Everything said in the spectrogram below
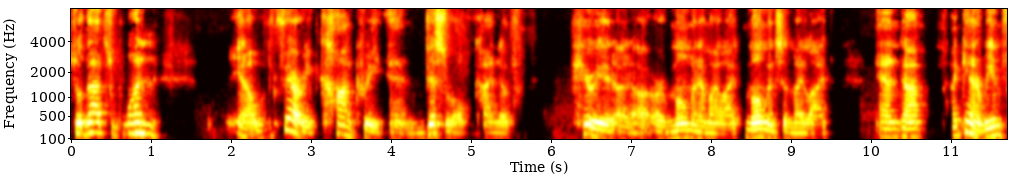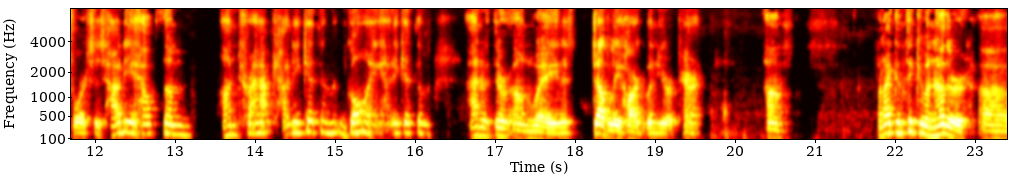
So that's one, you know, very concrete and visceral kind of period uh, or moment in my life, moments in my life. And uh, again, it reinforces how do you help them on track? How do you get them going? How do you get them out of their own way? And it's doubly hard when you're a parent. Um, but I can think of another uh,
